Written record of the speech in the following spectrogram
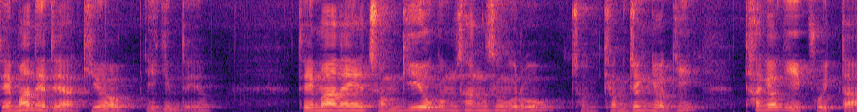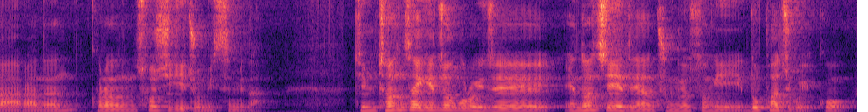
대만에 대한 기업 얘긴데요. 대만의 전기요금 상승으로 전 경쟁력이 타격이 입고 있다라는 그런 소식이 좀 있습니다. 지금 전 세계적으로 이제 에너지에 대한 중요성이 높아지고 있고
